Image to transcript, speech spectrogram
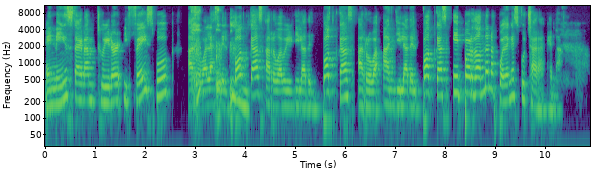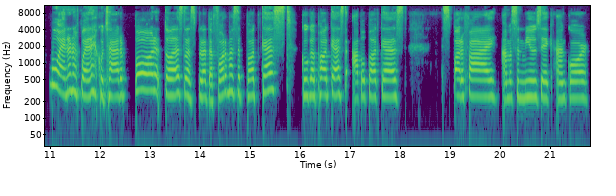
en Instagram, Twitter y Facebook. Arroba las del podcast, arroba Virgila del podcast, arroba Angela del podcast. ¿Y por dónde nos pueden escuchar, Ángela? Bueno, nos pueden escuchar por todas las plataformas de podcast, Google Podcast, Apple Podcast, Spotify, Amazon Music, Anchor.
